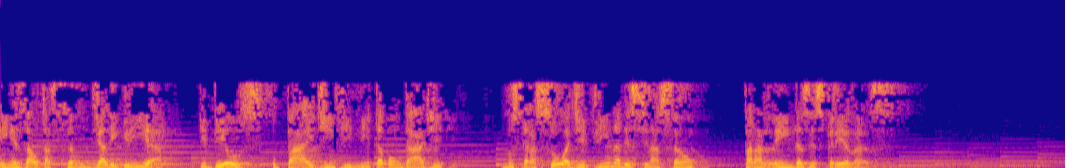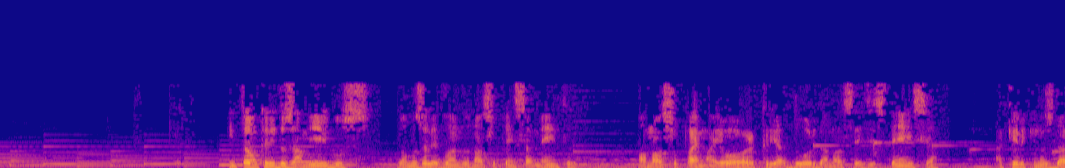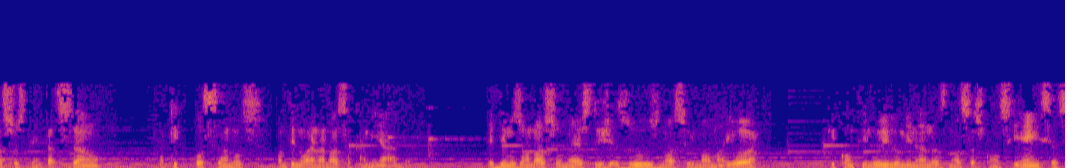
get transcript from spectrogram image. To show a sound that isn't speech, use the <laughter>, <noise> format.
em exaltação de alegria que Deus, o Pai de infinita bondade, nos traçou a divina destinação para além das estrelas. Então, queridos amigos, vamos elevando o nosso pensamento ao nosso Pai maior, Criador da nossa existência, aquele que nos dá sustentação, para que possamos continuar na nossa caminhada. Pedimos ao nosso Mestre Jesus, nosso irmão maior, que continue iluminando as nossas consciências,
